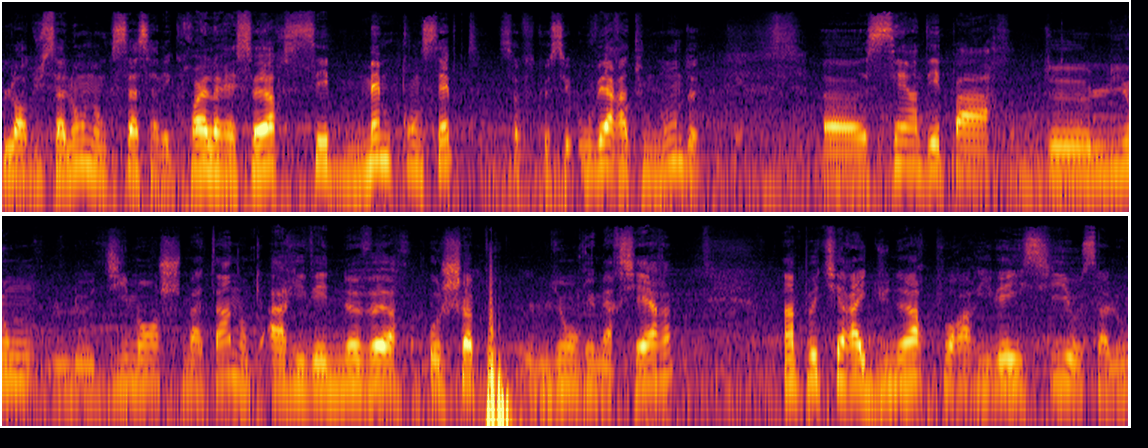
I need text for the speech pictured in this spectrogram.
lors du salon, donc ça c'est avec Royal Racer, c'est même concept, sauf que c'est ouvert à tout le monde. C'est un départ de Lyon le dimanche matin, donc arrivé 9h au shop Lyon rue Mercière. Un petit ride d'une heure pour arriver ici au salon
